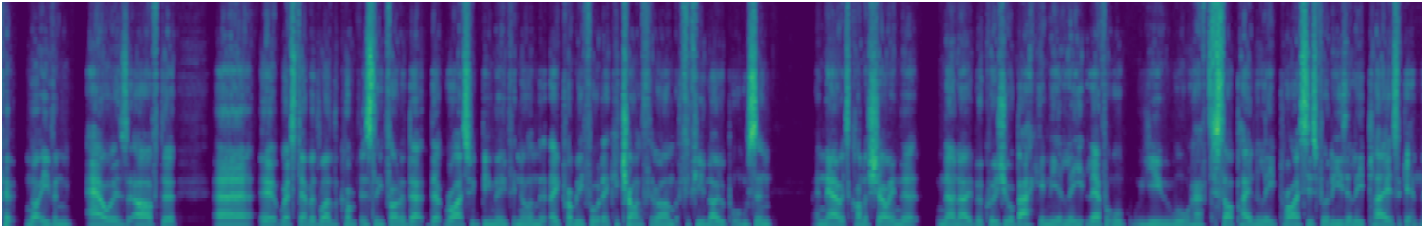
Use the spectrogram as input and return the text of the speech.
not even hours after uh, uh, West Ham had won the Conference League final, that, that Rice would be moving on, that they probably thought they could chance their arm with a few low balls. And, and now it's kind of showing that, no, no, because you're back in the elite level, you will have to start paying elite prices for these elite players again.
